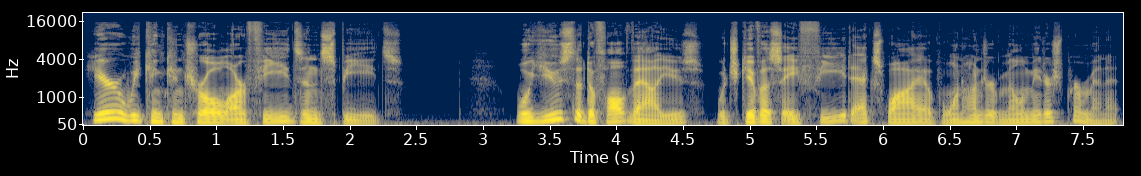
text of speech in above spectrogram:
Here we can control our feeds and speeds. We'll use the default values, which give us a feed XY of 100 millimeters per minute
